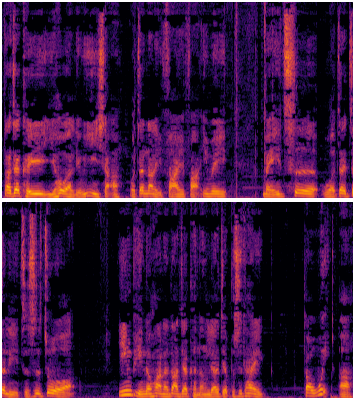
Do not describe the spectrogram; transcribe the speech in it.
大家可以以后啊留意一下啊，我在那里发一发，因为每一次我在这里只是做音频的话呢，大家可能了解不是太到位啊。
